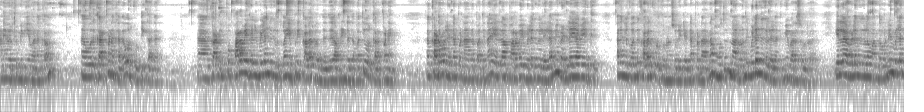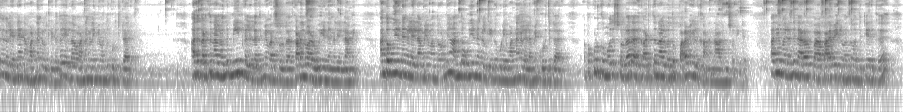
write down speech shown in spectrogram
அனைவருக்கும் இனிய வணக்கம். ஒரு கற்பனை கதை ஒரு குட்டி கதை. க இப்போ பறவைகள் விலங்குகளுக்கெல்லாம் எப்படி கலர் வந்தது அப்படின்றத பற்றி ஒரு கற்பனை. கடவுள் என்ன பண்ணாருன்னு பார்த்தீங்கன்னா எல்லா பறவை விலங்குகள் எல்லாமே வெள்ளையாகவே இருக்குது அதுங்களுக்கு வந்து கலர் கொடுக்கணும்னு சொல்லிட்டு என்ன பண்ணாருன்னா முதல் நாள் வந்து விலங்குகள் எல்லாத்தையுமே வர சொல்கிறாரு எல்லா விலங்குகளும் வந்த உடனே விலங்குகள் என்னென்ன வண்ணங்கள் கேட்டதோ எல்லா வண்ணங்களையுமே வந்து கொடுத்துட்டாரு. அதுக்கு அடுத்த நாள் வந்து மீன்கள் எல்லாத்தையுமே வர சொல்கிறார் கடல் வாழ் உயிரினங்கள் எல்லாமே. அந்த உயிரினங்கள் எல்லாமே வந்த உடனே அந்த உயிரினங்கள் கேட்கக்கூடிய வண்ணங்கள் எல்லாமே கொடுத்துட்டாரு. அப்போ கொடுக்கும்போது சொல்கிறாரு அதுக்கு அடுத்த நாள் வந்து பறவைகளுக்கான நாள்னு சொல்லிட்டு. அதே மாதிரி வந்து நிறைய ப பறவைகள் வந்து வந்துகிட்டே இருக்குது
